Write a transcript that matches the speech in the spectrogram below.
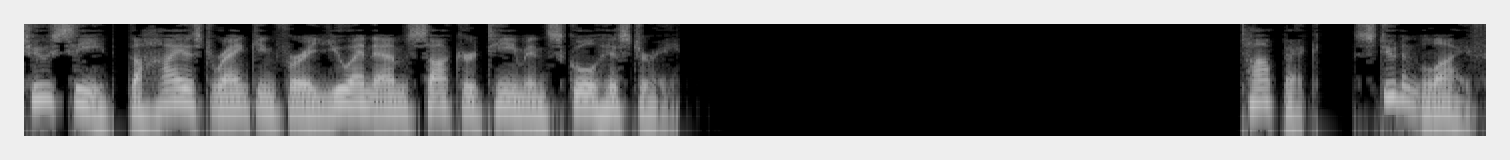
2 seed, the highest ranking for a UNM soccer team in school history. Student life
